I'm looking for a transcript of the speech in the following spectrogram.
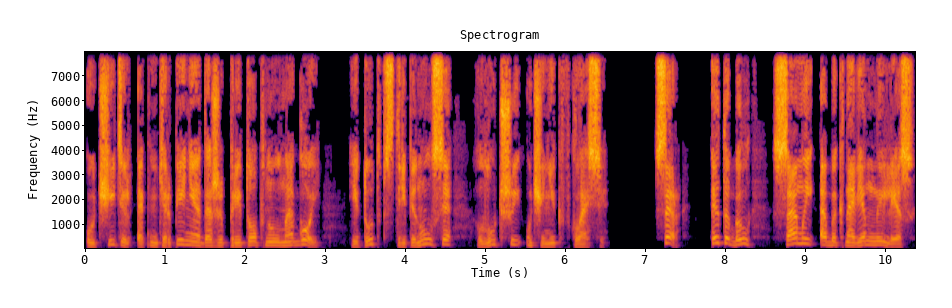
Учитель от нетерпения даже притопнул ногой, и тут встрепенулся лучший ученик в классе. «Сэр, это был самый обыкновенный лес»,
